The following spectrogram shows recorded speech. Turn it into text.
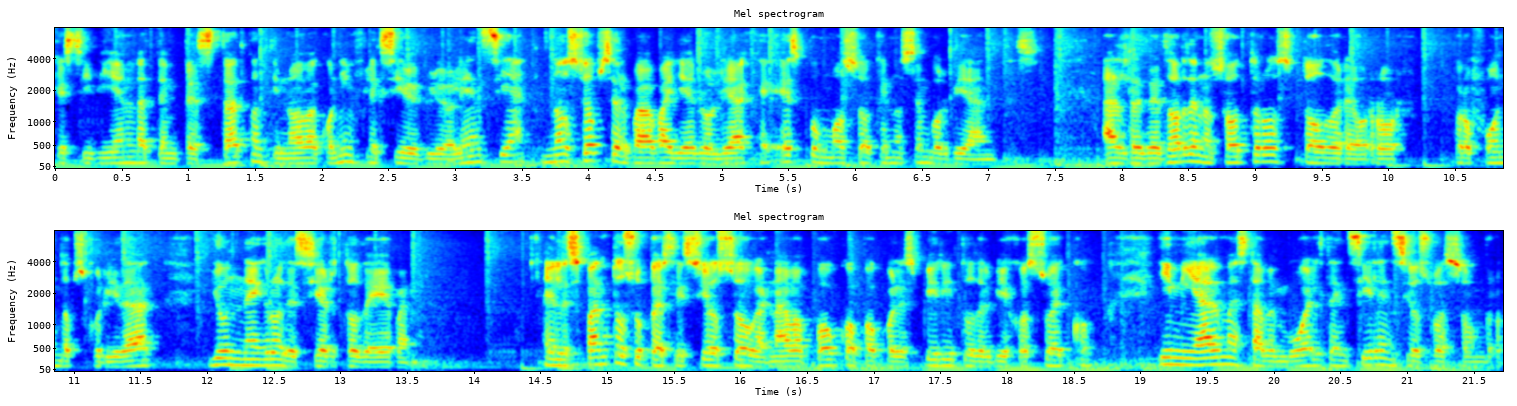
que si bien la tempestad continuaba con inflexible violencia, no se observaba ya el oleaje espumoso que nos envolvía antes. Alrededor de nosotros todo era horror, profunda oscuridad y un negro desierto de ébano. El espanto supersticioso ganaba poco a poco el espíritu del viejo sueco, y mi alma estaba envuelta en silencioso asombro.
